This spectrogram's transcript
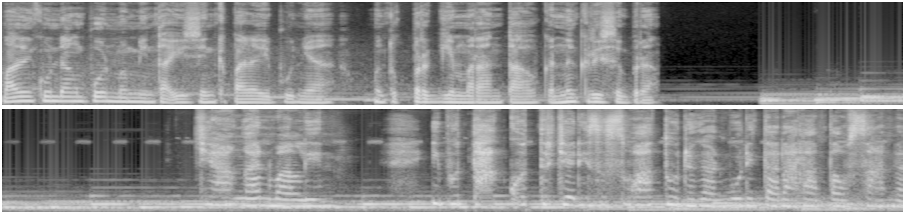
Malin Kundang pun meminta izin kepada ibunya untuk pergi merantau ke negeri seberang. Jangan Malin, ibu takut terjadi sesuatu denganmu di tanah rantau sana.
